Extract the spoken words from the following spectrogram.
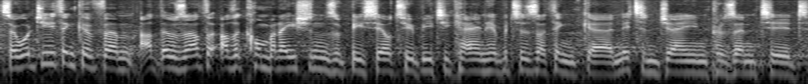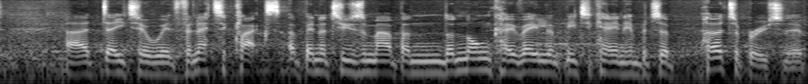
so what do you think of, um, uh, there was other, other combinations of BCL2 BTK inhibitors. I think uh, Nitin Jain presented uh, data with venetoclax, obinutuzumab, and the non-covalent BTK inhibitor pirtobrutinib.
